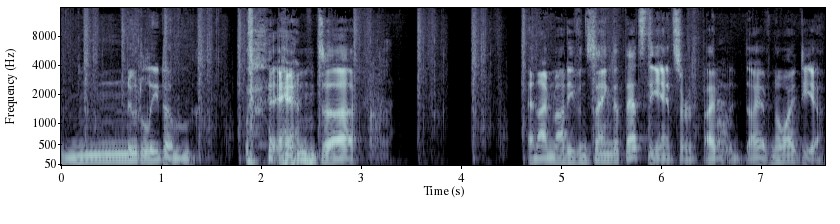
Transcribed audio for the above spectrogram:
noodledom, and uh, and I'm not even saying that that's the answer. I I have no idea.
